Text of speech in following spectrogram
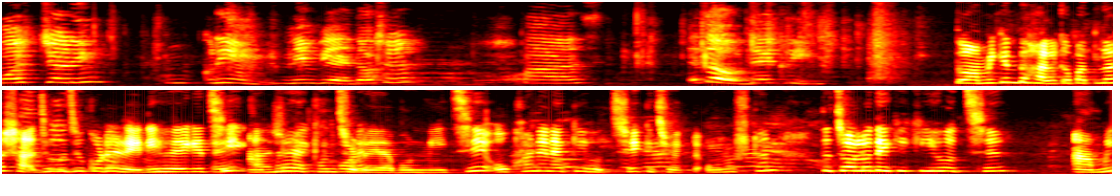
ময়শ্চারিং ক্রিম নিভিয়া এটা হচ্ছে এটাও ডে ক্রিম। তো আমি কিন্তু হালকা পাতলা সাজুগুজু করে রেডি হয়ে গেছি। আমরা এখন চলে যাব নিচে। ওখানে নাকি হচ্ছে কিছু একটা অনুষ্ঠান। তো চলো দেখি কি হচ্ছে। আমি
